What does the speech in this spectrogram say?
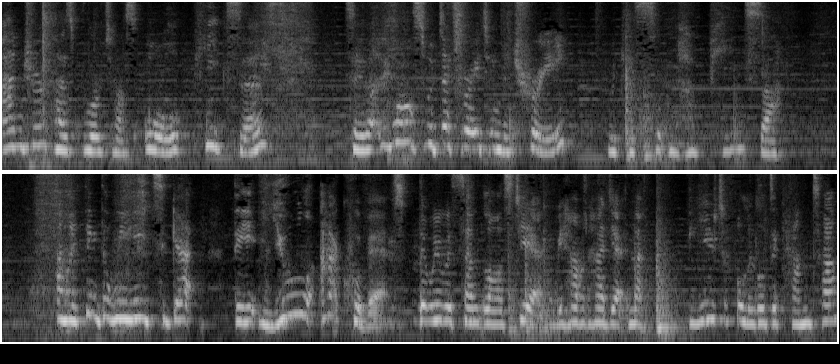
Andrew has brought us all pizzas so that whilst we're decorating the tree, we can sit and have pizza. And I think that we need to get the Yule Aquavit that we were sent last year and we haven't had yet in that beautiful little decanter.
